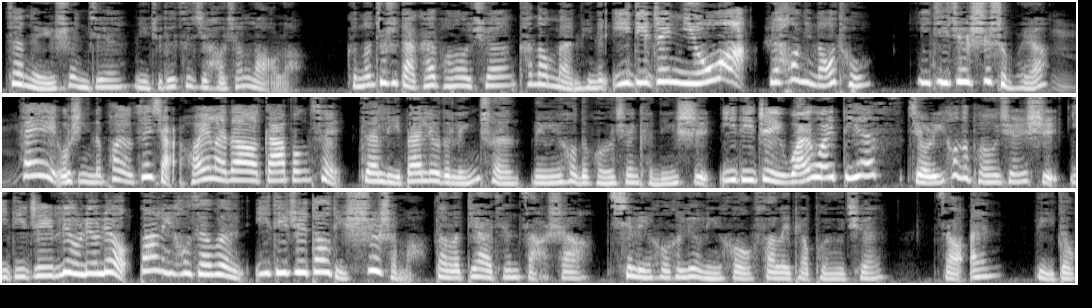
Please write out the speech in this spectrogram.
在哪一瞬间你觉得自己好像老了？可能就是打开朋友圈看到满屏的 EDG 牛啊，然后你挠头，EDG 是什么呀？嘿，我是你的胖友翠儿，欢迎来到嘎嘣脆。在礼拜六的凌晨，零零后的朋友圈肯定是 EDG Y Y D S，九零后的朋友圈是 EDG 六六六，八零后在问 EDG 到底是什么。到了第二天早上，七零后和六零后发了一条朋友圈：早安，立冬。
